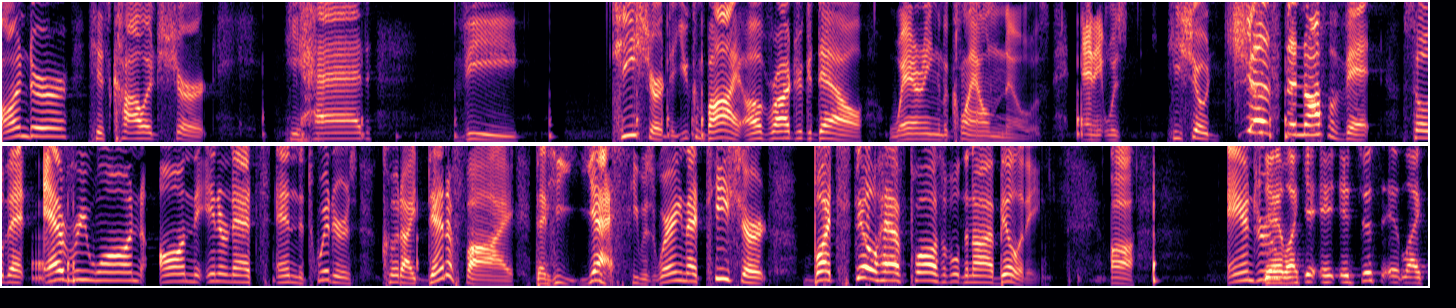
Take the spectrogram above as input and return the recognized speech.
under his college shirt he had the T-shirt that you can buy of Roger Goodell wearing the clown nose, and it was he showed just enough of it so that everyone on the internet and the twitters could identify that he yes he was wearing that T-shirt, but still have plausible deniability. Uh, Andrew, Yeah, like it, it, it just it like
